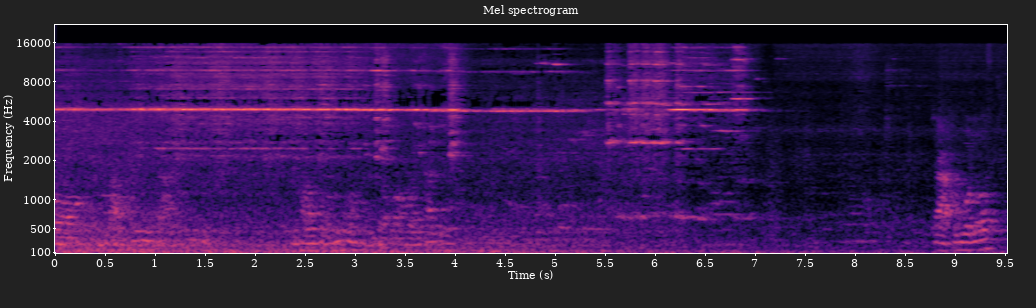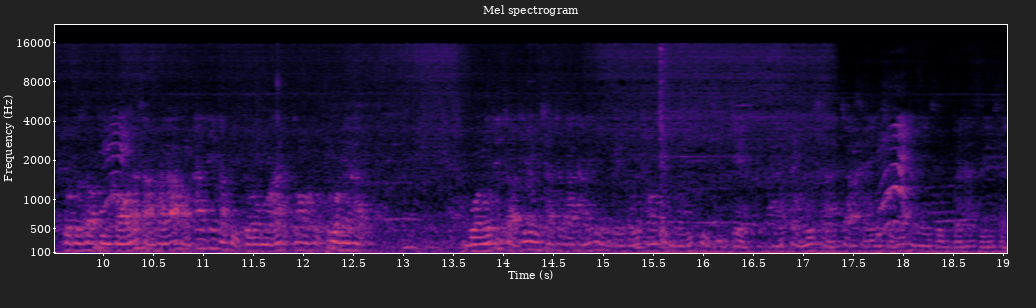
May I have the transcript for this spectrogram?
บอาที่สายมีความสมบูรณ์ของสบอของท่านจากขบวนรถตรวจสอบสิ่งของและสัมภาระของท่านที่นำติดตัวมาต้องครบถ้วนนะครับขบวนรถที่จอดที่โรงพยาบาลทางที่หนึ่งเป็นรถท้องถิ่นที่ 47นะขอนวิสาจาใส่ยสุราษฎร์ธนีสู่กระทรวใส่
